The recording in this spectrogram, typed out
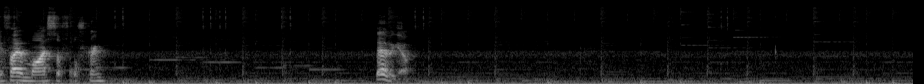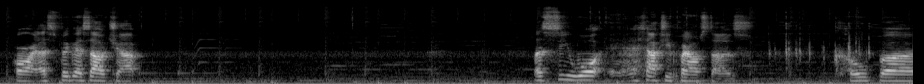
Let me find my stuff full screen. There we go. Alright, let's figure this out, chap. Let's see what it actually pronounced as. Copacetric?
